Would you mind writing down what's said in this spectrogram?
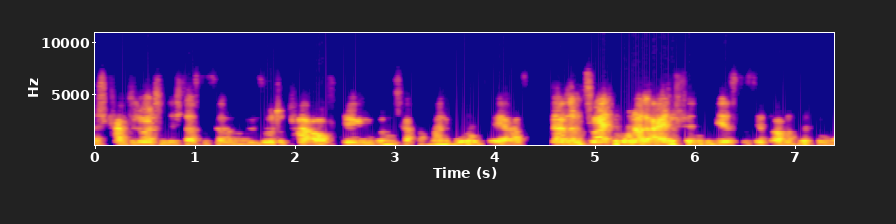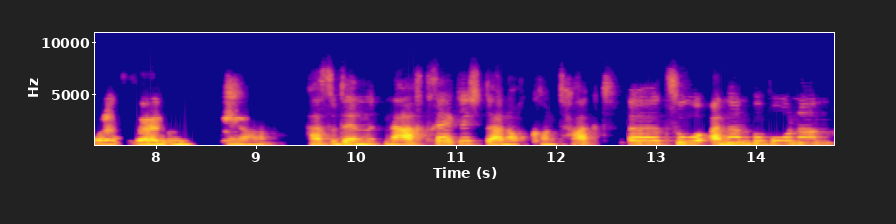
Ich kannte die Leute nicht, das ist ja sowieso total aufregend und ich habe noch meine Wohnung zuerst. Dann im zweiten Monat einfinden, wie ist es jetzt auch noch Mitbewohner zu sein. Und ja. Hast du denn nachträglich da noch Kontakt äh, zu anderen Bewohnern?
